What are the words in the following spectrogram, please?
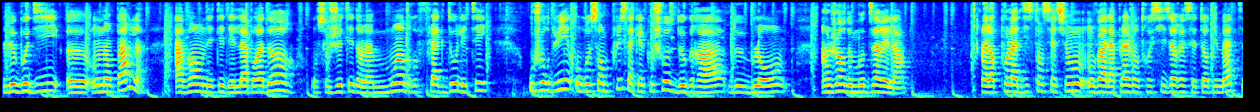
Le body, euh, on en parle Avant, on était des labradors, on se jetait dans la moindre flaque d'eau l'été. Aujourd'hui, on ressemble plus à quelque chose de gras, de blanc, un genre de mozzarella. Alors pour la distanciation, on va à la plage entre 6h et 7h du mat,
